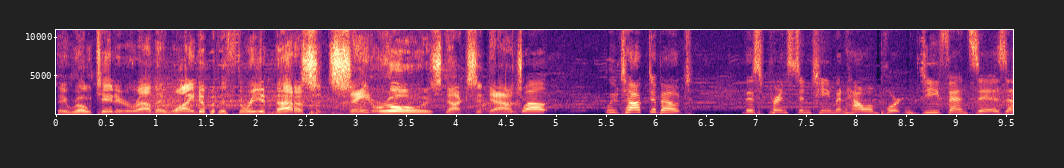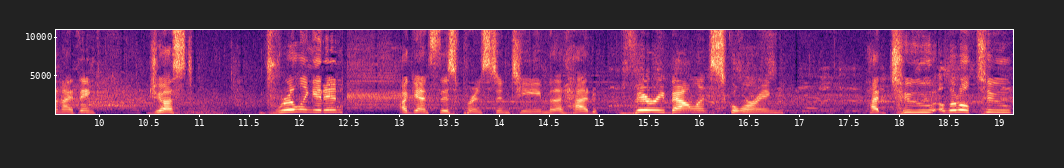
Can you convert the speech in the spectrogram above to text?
They rotate it around. They wind up with a three, and Madison St. Rose knocks it down. Well, we've talked about this Princeton team and how important defense is, and I think just drilling it in against this Princeton team that had very balanced scoring, had two, a little too.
